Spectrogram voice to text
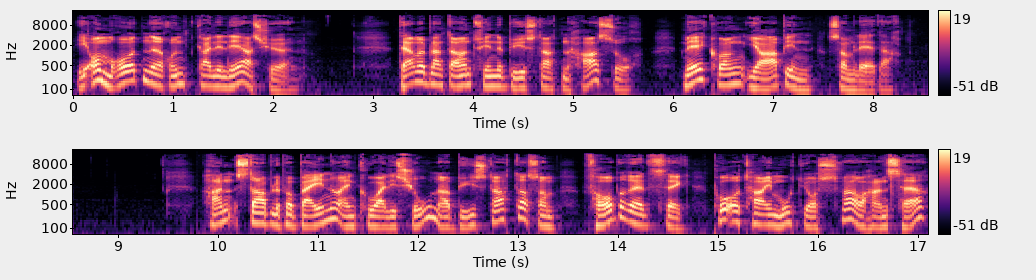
i områdene rundt Galileasjøen, der vi blant annet finner bystaten Hasor, med kong Jabin som leder. Han stabler på beina en koalisjon av bystater som forbereder seg på å ta imot Josva og hans hær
